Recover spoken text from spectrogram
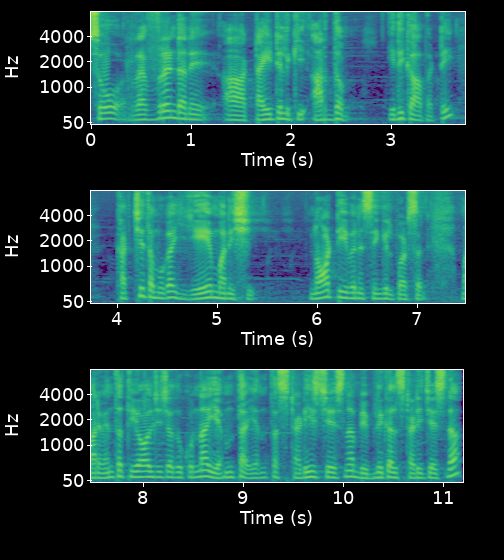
సో రెవరెండ్ అనే ఆ టైటిల్కి అర్థం ఇది కాబట్టి ఖచ్చితముగా ఏ మనిషి not even a single person మనం ఎంత థియాలజీ చదువుకున్నా ఎంత ఎంత స్టడీస్ చేసినా బిబ్లికల్ స్టడీ చేసినా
